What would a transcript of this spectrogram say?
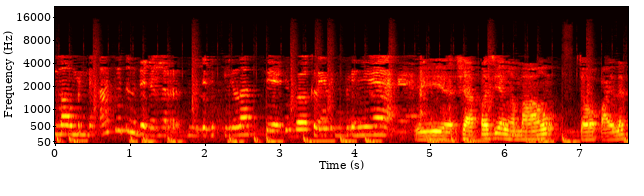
mau mendekati tuh udah denger mau jadi pilot ya dibawa keliling dunia ya. iya siapa sih yang nggak mau cowok pilot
